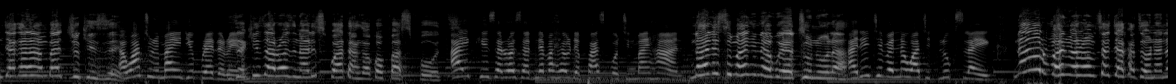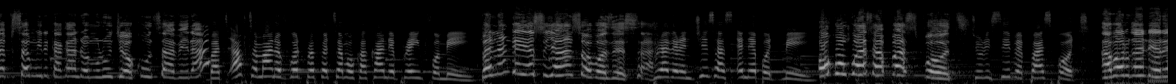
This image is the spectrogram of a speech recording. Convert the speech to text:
njagala mbajjukize. I want to remind you, nze brethren, kiza rose nali sikwatangako passport. I, Kiza Rose, had never held a passport in my hand. nali simanyi ne bwetunula. I didn't even know what it looks like. naye oluvannyuma lw'omusajja katonda nabbi samwiri kakande omulungi okunsabira But after man of God, Prophet Samuel Kakande praying for me, bannange yesu yansobozesa brethren, Jesus enabled me okunkwasa passport to receive a passport. abooluganda era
